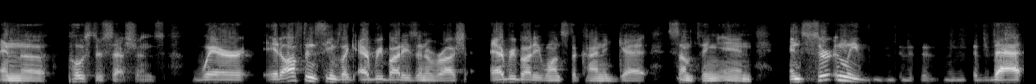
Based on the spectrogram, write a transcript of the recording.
and the poster sessions where it often seems like everybody's in a rush everybody wants to kind of get something in and certainly that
